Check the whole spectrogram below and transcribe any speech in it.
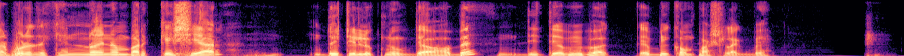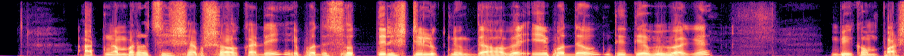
তারপরে দেখেন নয় নাম্বার কেশিয়ার দুইটি লোক নিয়োগ দেওয়া হবে, দ্বিতীয় বিভাগে বিকম পাস লাগবে। আট নাম্বার হচ্ছে হিসাব সহকারী, এ পদে ছত্রিশটি লোক নিয়োগ দেওয়া হবে, এ পদেও দ্বিতীয় বিভাগে বিকম পাস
